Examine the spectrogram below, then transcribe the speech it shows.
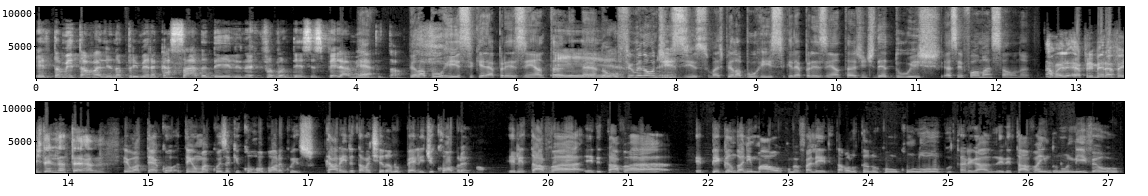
Ele também estava ali na primeira caçada dele, né? Pra manter esse espelhamento é, e tal. Pela burrice que ele apresenta. É, né? no, o filme não é. diz isso, mas pela burrice que ele apresenta, a gente deduz essa informação, né? Não, mas é a primeira vez dele na Terra, né? Eu até tenho uma coisa que corrobora com isso. Cara, ele tava tirando pele de cobra, irmão. Ele tava. Ele tava pegando animal, como eu falei, ele tava lutando com, com o lobo, tá ligado? Ele tava indo no nível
